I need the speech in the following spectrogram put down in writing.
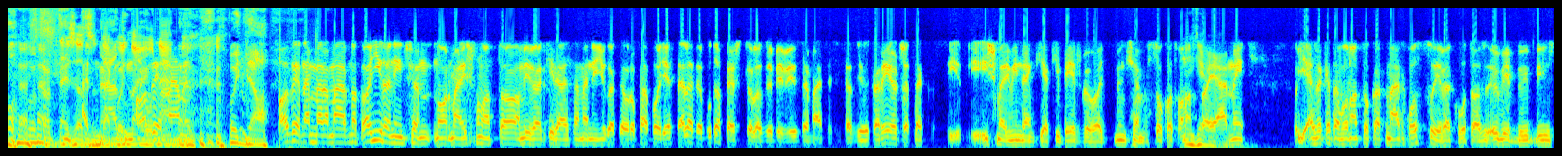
ott, ott És azt mondták, hogy na jó, Azért nem, nem. hogy na. Azért nem, mert a mávnak annyira nincsen normális vonata, amivel ki lehetne menni Nyugat-Európába, hogy ezt eleve Budapesttől az ÖBB üzemelteti. Tehát ezek a railjetek ismeri mindenki, aki Bécsbe vagy Münchenbe szokott vonattal Igen. járni. Hogy ezeket a vonatokat már hosszú évek óta az ÖBB,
